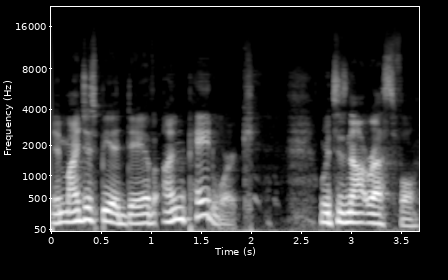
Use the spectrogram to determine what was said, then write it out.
It might just be a day of unpaid work. which is not restful.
